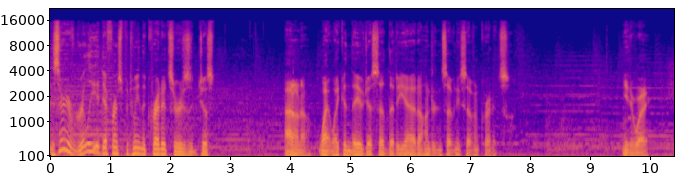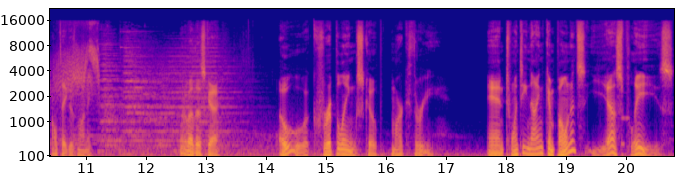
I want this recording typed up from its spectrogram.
Is there really a difference between the credits, or is it just. I don't know. Why, why couldn't they have just said that he had 177 credits? Either way, I'll take his money. What about this guy? Oh, a crippling scope Mark III. And 29 components? Yes, please.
